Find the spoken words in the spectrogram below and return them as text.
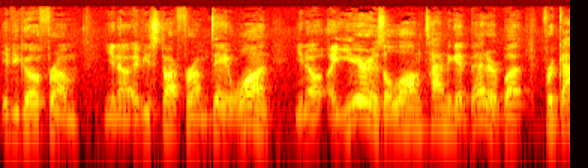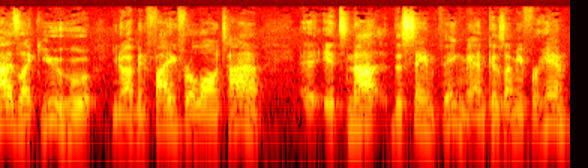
if you go from, you know, if you start from day one, you know, a year is a long time to get better. But for guys like you who, you know, have been fighting for a long time, it's not the same thing, man. Because I mean, for him,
